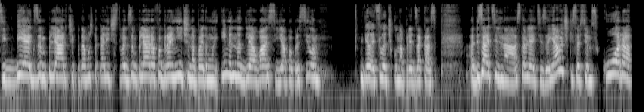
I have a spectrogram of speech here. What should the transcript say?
себе экземплярчик, потому что количество экземпляров ограничено, поэтому именно для вас я попросила делать ссылочку на предзаказ. Обязательно оставляйте заявочки. Совсем скоро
